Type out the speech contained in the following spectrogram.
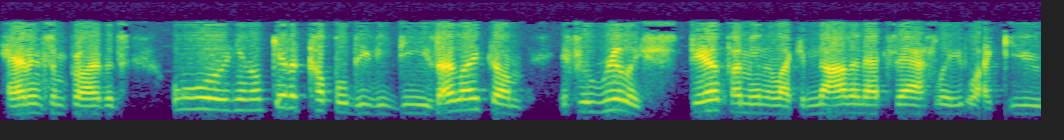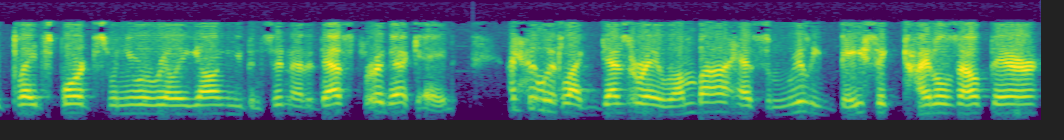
having some privates or, you know, get a couple DVDs. I like um if you're really stiff, I mean like not an ex athlete, like you played sports when you were really young, you've been sitting at a desk for a decade. I feel with like Desiree Rumbaugh has some really basic titles out there.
